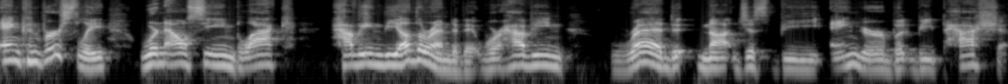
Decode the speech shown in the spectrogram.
and conversely we're now seeing black having the other end of it we're having red not just be anger but be passion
